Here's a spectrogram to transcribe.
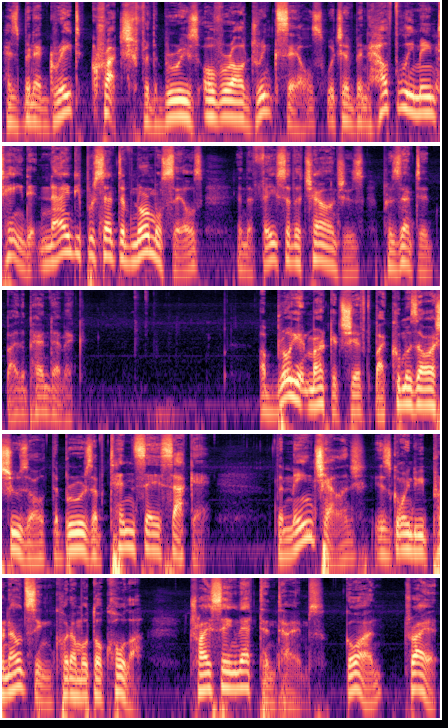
has been a great crutch for the brewery's overall drink sales, which have been healthily maintained at 90% of normal sales in the face of the challenges presented by the pandemic. A brilliant market shift by Kumazawa Shuzo, the brewers of Tensei Sake. The main challenge is going to be pronouncing Kuramoto Cola. Try saying that 10 times. Go on, try it.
